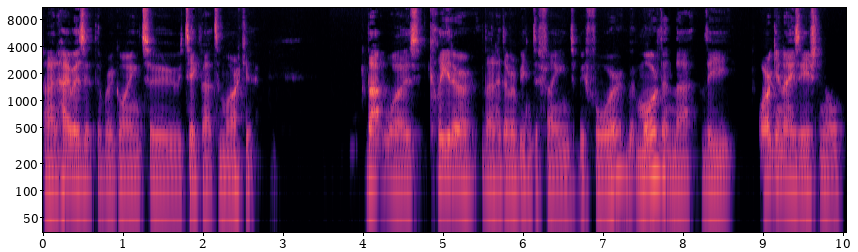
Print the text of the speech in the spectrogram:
and how is it that we're going to take that to market. That was clearer than had ever been defined before. But more than that, the organizational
